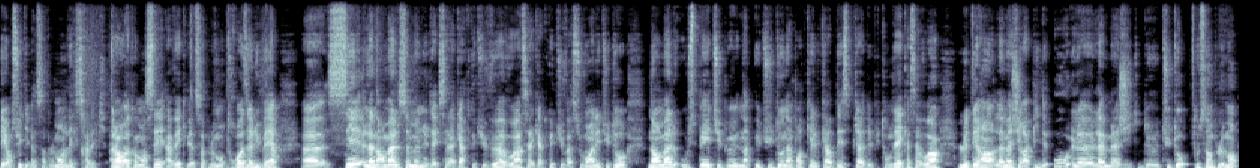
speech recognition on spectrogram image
et ensuite eh bien simplement l'extra deck. Alors on va commencer avec bien simplement trois alubères. Euh, c'est la normale summon du deck, c'est la carte que tu veux avoir, c'est la carte que tu vas souvent aller tuto. Normal ou spé, tu peux tuto n'importe quelle carte d'espia depuis ton deck, à savoir le terrain, la magie rapide ou la magie de tuto, tout simplement.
